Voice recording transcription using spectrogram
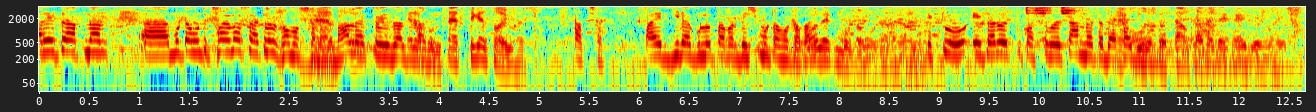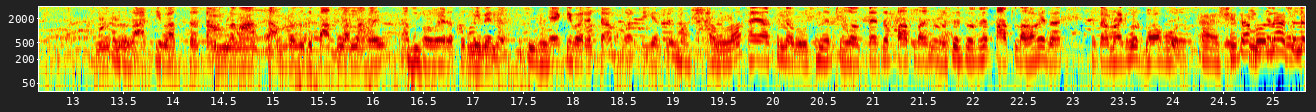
আর এটা আপনার আহ, মোটামুটি ছয় মাস রাখলেও সমস্যা নেই। হ্যাঁ, ভালো একটা রেজাল্ট পাবেন। চার থেকে ছয় মাস। আচ্ছা পায়ের গিরা গুলো তো আবার বেশ মোটা মোটা ভাই। অনেক মোটা মোটা একটু এটারও একটু কষ্ট করে চামড়াটা দেখাই দিব দিবেন। অবশ্যই দেখাই দেবো ভাই। যেহেতু রাখি বাচ্চা চামড়া না চামড়া যদি পাতলা না হয় তো নিবে না। একেবারে চামড়া ঠিক আছে? কোথায় আছে না রসুনের চুষা চাই তো পাতলা রসুনের পাতলা হবে না। চামড়া কিন্তু ডবল হ্যাঁ, সেটা বললে আসলে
